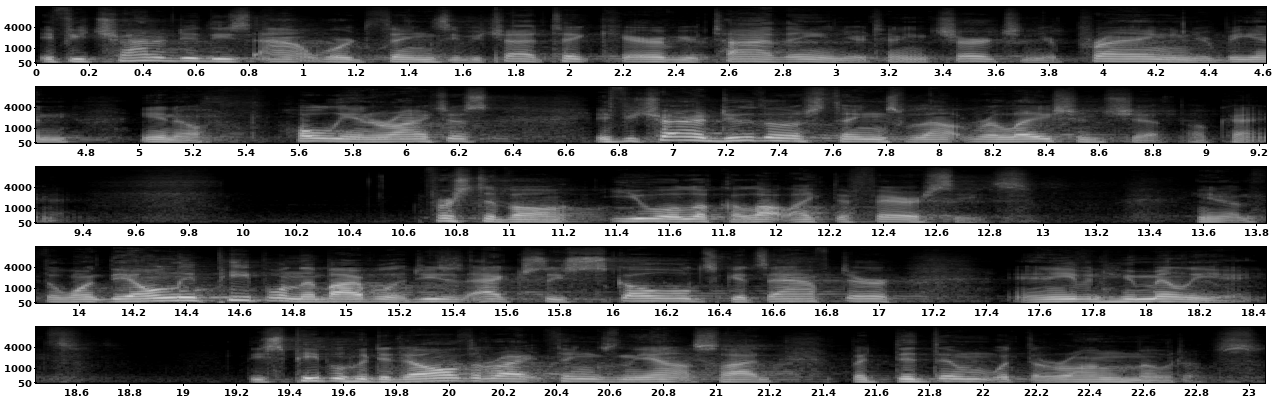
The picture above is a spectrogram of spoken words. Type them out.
If you try to do these outward things, if you try to take care of your tithing and you're attending church and you're praying and you're being, you know, holy and righteous, if you try to do those things without relationship, okay, first of all, you will look a lot like the Pharisees. You know, the, one, the only people in the Bible that Jesus actually scolds, gets after, and even humiliates. These people who did all the right things on the outside, but did them with the wrong motives.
